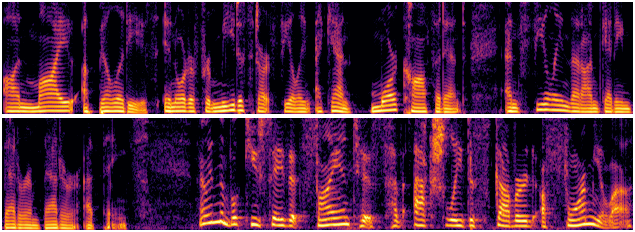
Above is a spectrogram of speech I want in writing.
on my abilities in order for me to start feeling, again, more confident and feeling that I'm getting better and better at things. Now, in the book, you say that scientists have actually discovered a formula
